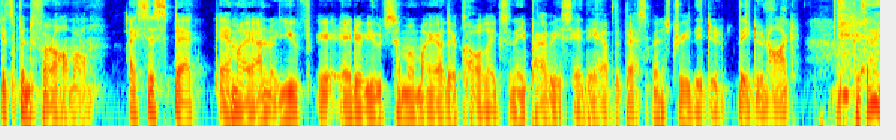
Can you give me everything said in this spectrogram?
It's been phenomenal. I suspect, Emma, I know you've interviewed some of my other colleagues, and they probably say they have the best ministry. They do. They do not, because I,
